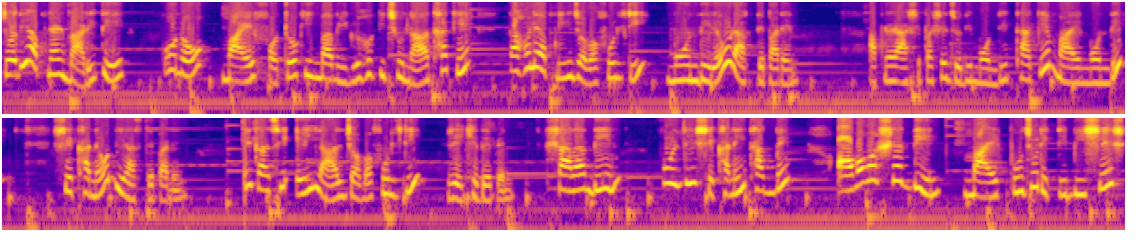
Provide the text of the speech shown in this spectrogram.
যদি আপনার বাড়িতে কোনো মায়ের ফটো কিংবা বিগ্রহ কিছু না থাকে, তাহলে আপনি জবা ফুলটি মন্দিরেও রাখতে পারেন। আপনার আশেপাশে যদি মন্দির থাকে, মায়ের মন্দির, সেখানেও দিয়ে আসতে পারেন। এর কাছে এই লাল জবা ফুলটি রেখে দেবেন। সারা দিন ফুলটি সেখানেই থাকবে। অমাবস্যার দিন মায়ের পুজোর একটি বিশেষ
